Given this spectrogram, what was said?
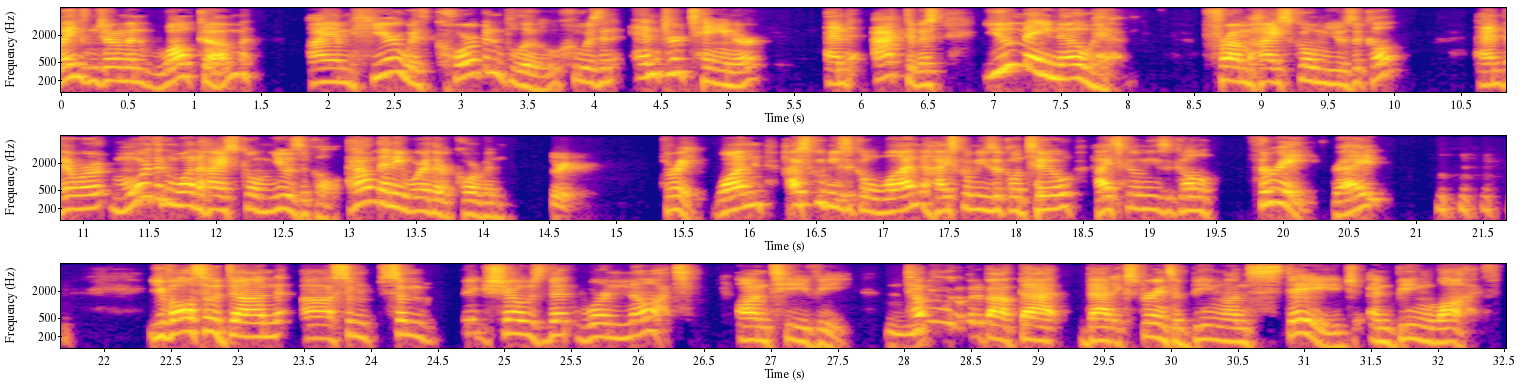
Ladies and gentlemen, welcome. I am here with Corbin Bleu, who is an entertainer and activist. You may know him from High School Musical, and there were more than one High School Musical. How many were there, Corbin? Three. Three. One, High School Musical one, High School Musical two, High School Musical three, right? You've also done uh, some some big shows that were not on TV. Mm-hmm. Tell me a little bit about that that experience of being on stage and being live.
